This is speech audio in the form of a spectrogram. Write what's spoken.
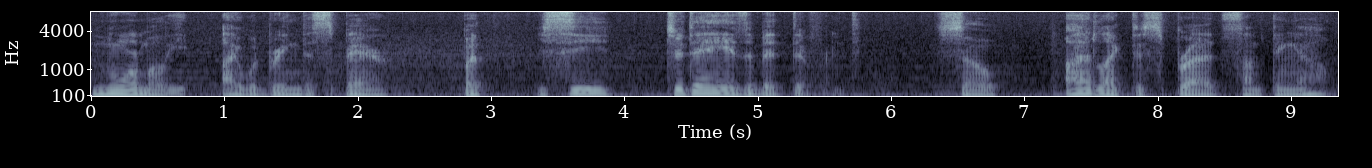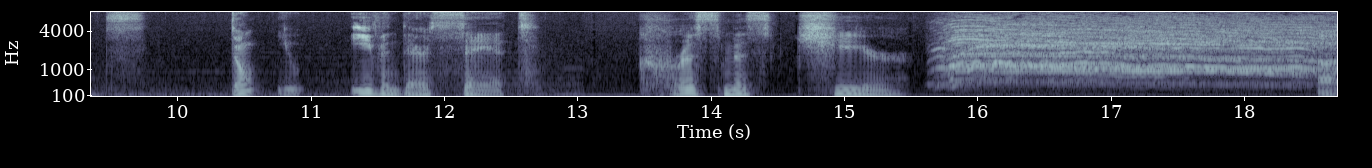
Normally, I would bring despair, but you see, today is a bit different. So, I'd like to spread something else. Don't you even dare say it. Christmas cheer. Uh.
